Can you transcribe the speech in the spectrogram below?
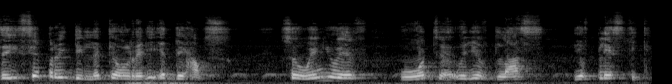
they separate the litter already at the house. So when you have water, when you have glass, you have plastic,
